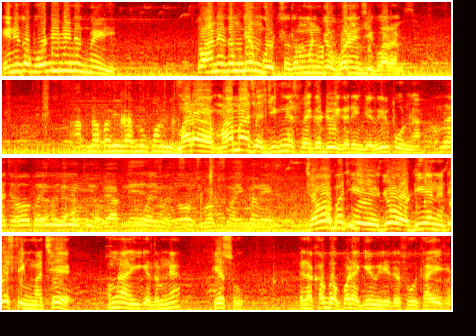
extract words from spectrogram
એની તો બોડી બી નથી મળી. તો આને તમે કેમ ગોતશો? તમે મને કહો ફોરેન્સિક વાળાને. આપના પરિવારનું કોણ મારા મામા છે જિગ્નેશભાઈ ગઢવી કરીને છે વીરપુરના. હમણાં જવાબ આવ્યો જવાબ? હજી જો ડીએનએ ટેસ્ટિંગમાં છે. હમણાં એ કે તમને કહેશું. એટલે ખબર પડે કેવી રીતે શું થાય છે.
